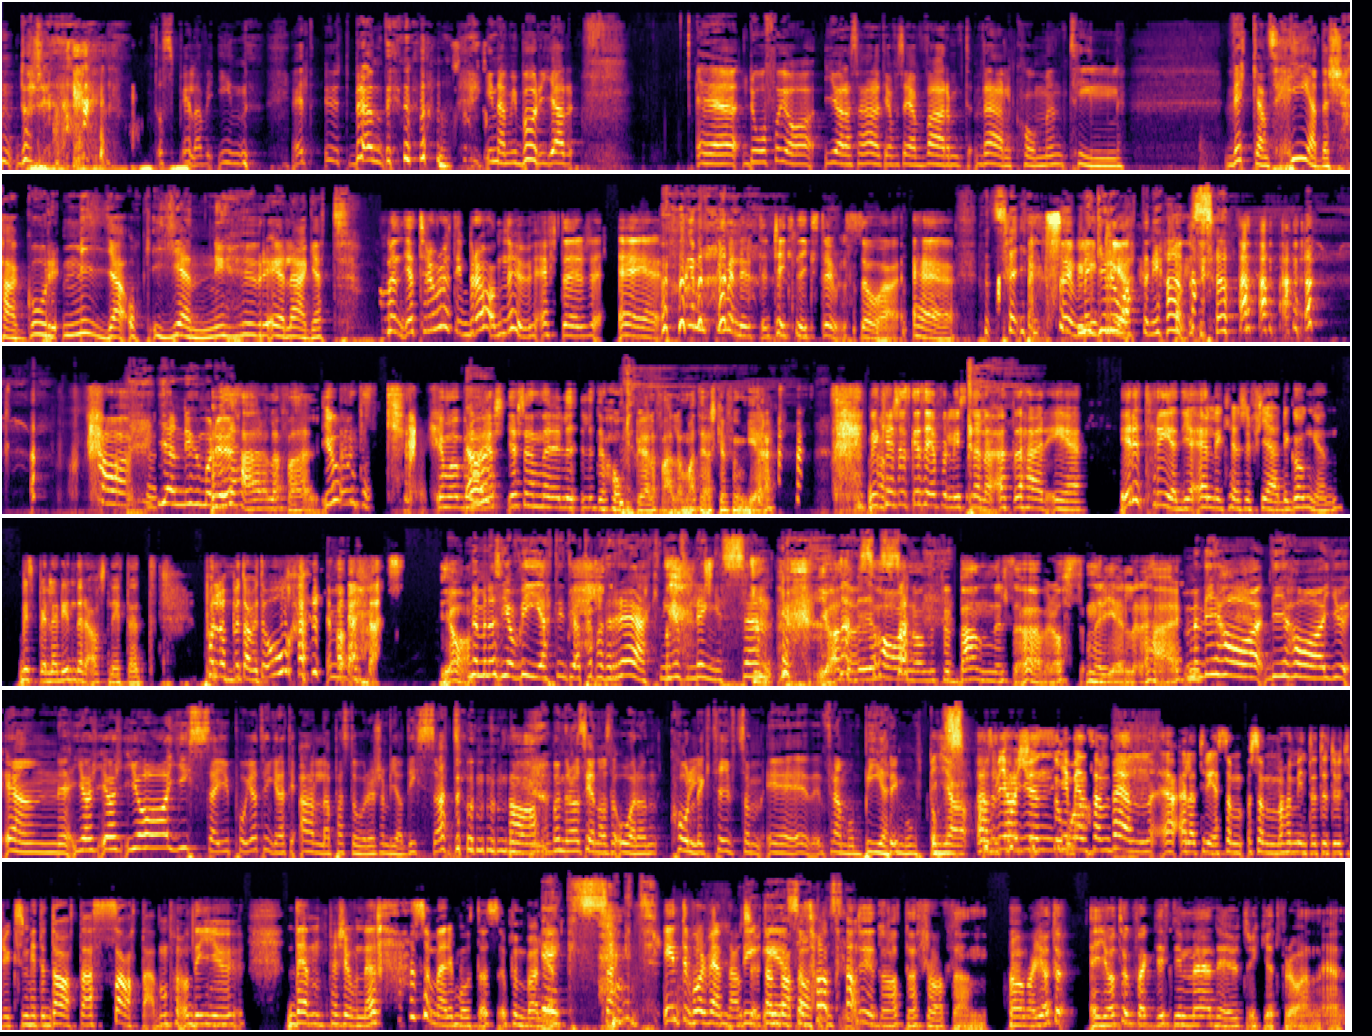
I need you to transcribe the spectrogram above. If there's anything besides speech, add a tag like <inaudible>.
toppen. Då, <laughs> då spelar vi in. Jag är helt utbränd <laughs> innan vi börjar. Eh, då får jag göra så här att jag får säga varmt välkommen till veckans hedershaggor Mia och Jenny. Hur är läget? Men jag tror att det är bra nu efter eh, 50 <laughs> minuter teknikstrul så, eh, så är vi Med lyckliga. gråten i halsen. Ja, Jenny, hur mår Du du? är här i alla fall. Jo, men tack. Jag mår bra. Ja. Jag, jag känner li, lite hopp i alla fall om att det här ska fungera. <laughs> vi kanske ska säga för lyssnarna att det här är, är det tredje eller kanske fjärde gången vi spelar in det här avsnittet på loppet av ett år. Men, <laughs> Ja, nej men alltså jag vet inte, jag har tappat räkningen för länge sedan. <laughs> ja alltså, vi har någon förbannelse över oss när det gäller det här. Men vi har, vi har ju en, jag, jag, jag gissar ju på, jag tänker att det är alla pastorer som vi har dissat under, <laughs> Ja. under de senaste åren kollektivt som är fram och ber emot oss. Ja, alltså vi har ju en så. gemensam vän eh, alla tre som, som har myntat ett uttryck som heter datasatan och det är ju den personen <laughs> som är emot oss uppenbarligen. Exakt. Inte vår vän alltså Det utan är datasatan. Det är datasatan. Ja, jag, tog, jag tog faktiskt med det uttrycket från en,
